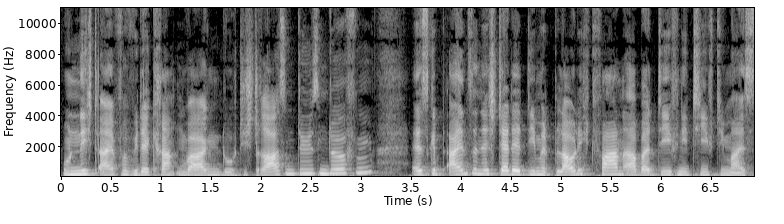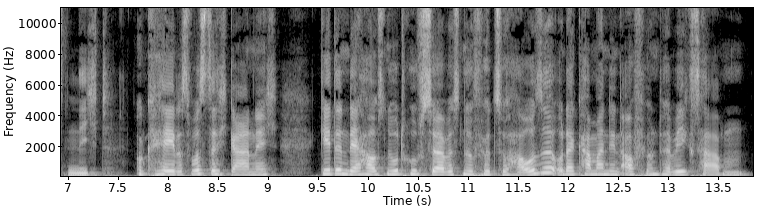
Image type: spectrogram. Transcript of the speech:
und nicht einfach wie der Krankenwagen durch die Straßen düsen dürfen. Es gibt einzelne Städte, die mit Blaulicht fahren, aber definitiv die meisten nicht. Okay, das wusste ich gar nicht. Geht denn der Hausnotrufservice nur für zu Hause oder kann man den auch für unterwegs haben?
